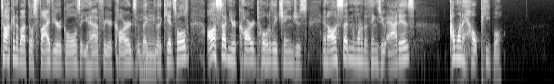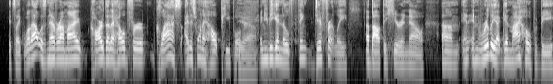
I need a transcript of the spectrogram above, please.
talking about those 5-year goals that you have for your cards mm-hmm. like the kids hold, all of a sudden your card totally changes and all of a sudden one of the things you add is I want to help people. It's like, well, that was never on my card that I held for class. I just want to help people. Yeah. And you begin to think differently about the here and now. Um, and, and really, again, my hope would be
